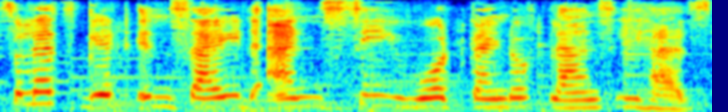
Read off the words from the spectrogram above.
So let's get inside and see what kind of plants he has.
